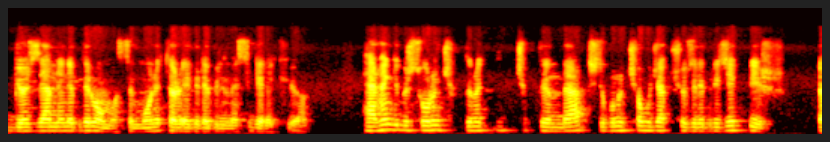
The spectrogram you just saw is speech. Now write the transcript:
gözlemlenebilir olması, monitör edilebilmesi gerekiyor. Herhangi bir sorun çıktığını, çıktığında işte bunun çabucak çözülebilecek bir e,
